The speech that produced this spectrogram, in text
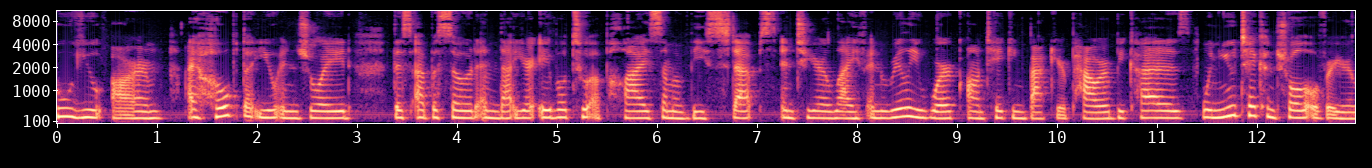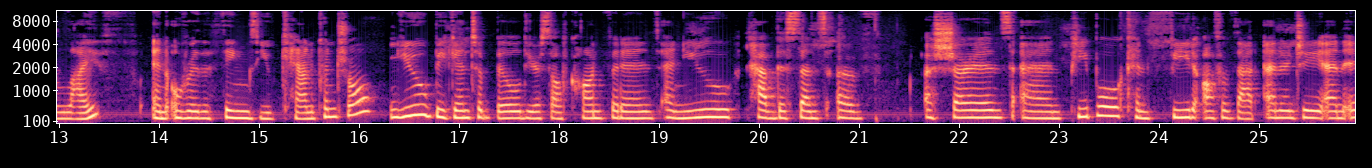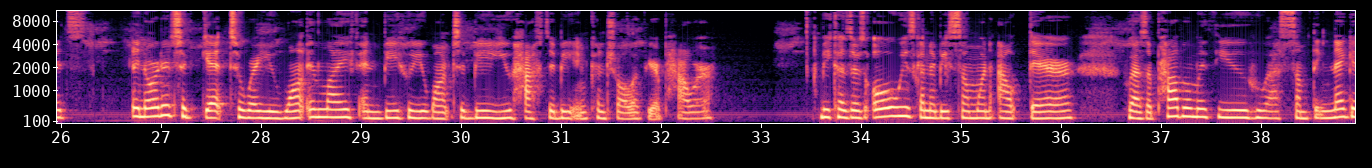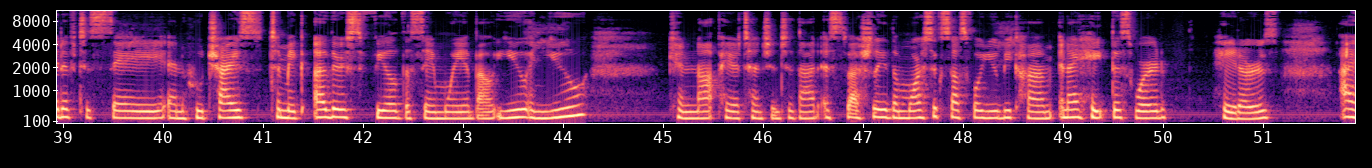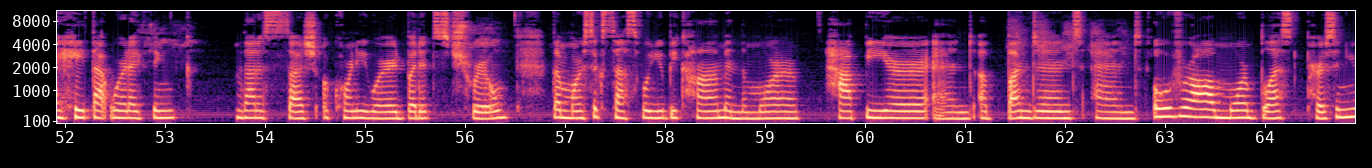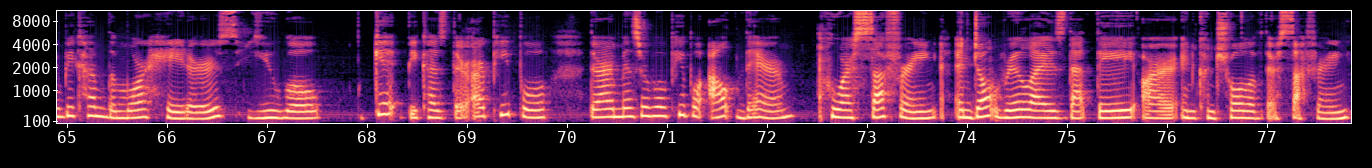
who you are. I hope that you enjoyed this episode and that you're able to apply some of these steps into your life and really work on taking back your power because when you take control over your life, and over the things you can control, you begin to build your self confidence and you have this sense of assurance, and people can feed off of that energy. And it's in order to get to where you want in life and be who you want to be, you have to be in control of your power. Because there's always going to be someone out there who has a problem with you, who has something negative to say, and who tries to make others feel the same way about you, and you cannot pay attention to that, especially the more successful you become. And I hate this word, haters. I hate that word. I think that is such a corny word, but it's true. The more successful you become and the more happier and abundant and overall more blessed person you become, the more haters you will get because there are people, there are miserable people out there who are suffering and don't realize that they are in control of their suffering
